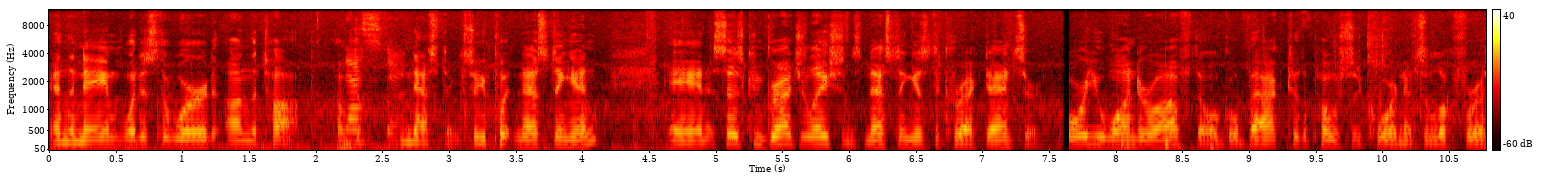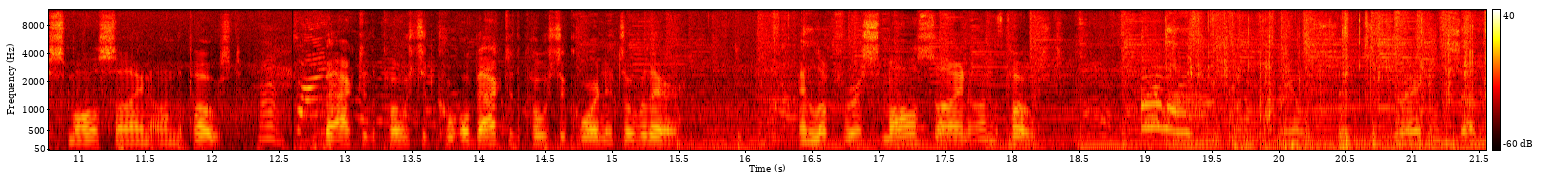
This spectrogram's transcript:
and the name. What is the word on the top? Of The, Nesting. nesting. So you put nesting in, and it says congratulations. Nesting is the correct answer. Before you wander off, though, go back to the posted coordinates and look for a small sign on the post. Back to the posted. Co- oh, back to the posted coordinates over there, and look for a small sign on the post. Dragon seven.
